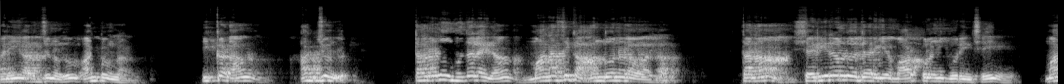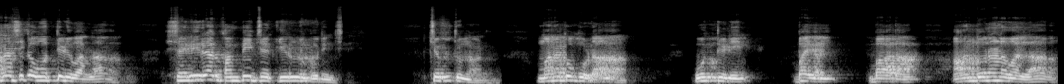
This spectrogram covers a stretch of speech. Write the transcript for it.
అని అర్జునుడు అంటున్నాడు. ఇక్కడ అర్జునుడు తనను మొదలైన మానసిక ఆందోళన వల్ల తన శరీరంలో జరిగే మార్పులను గురించి మానసిక ఒత్తిడి వల్ల శరీరం కంపించే తీరును గురించి చెప్తున్నాడు. మనకు కూడా ఒత్తిడి భయం బాధ ఆందోళన వల్ల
